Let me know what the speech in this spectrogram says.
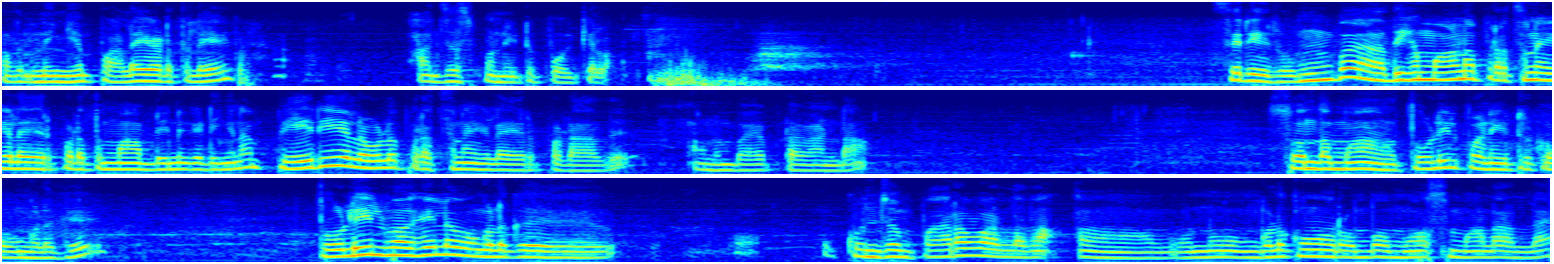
அது நீங்கள் பழைய இடத்துல அட்ஜஸ்ட் பண்ணிவிட்டு போய்க்கலாம். சரி ரொம்ப அதிகமான பிரச்சனைகளை ஏற்படுத்துமா அப்படின்னு கேட்டிங்கன்னா பெரிய அளவில் பிரச்சனைகளை ஏற்படாது. ஒன்றும் பயப்பட வேண்டாம். சொந்தமாக தொழில் பண்ணிகிட்ருக்கவங்களுக்கு தொழில் வகையில் உங்களுக்கு கொஞ்சம் பரவாயில்ல தான். ஒன்றும் உங்களுக்கும் ரொம்ப மோசமாலாம் இல்லை.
